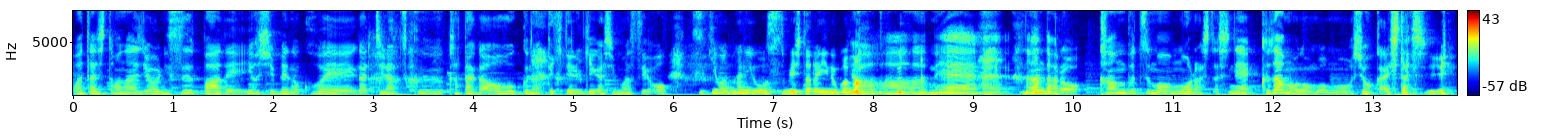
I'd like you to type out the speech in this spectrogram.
私と同じようにスーパーで吉部の声がちらつく方が多くなってきてる気がしますよ。次は何をおすすめしたらいいのかな。ーねえ なんだろう乾物も網羅したしね果物ももう紹介したし、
